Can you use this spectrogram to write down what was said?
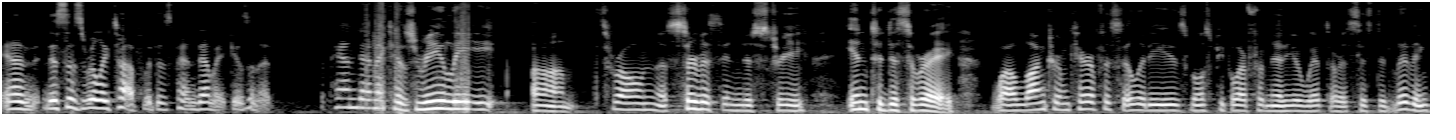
and this is really tough with this pandemic, isn't it? The pandemic has really um, thrown the service industry into disarray. While long-term care facilities, most people are familiar with, or assisted living,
